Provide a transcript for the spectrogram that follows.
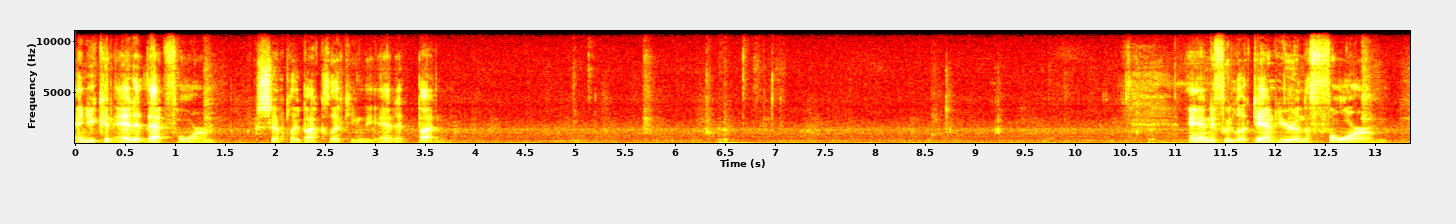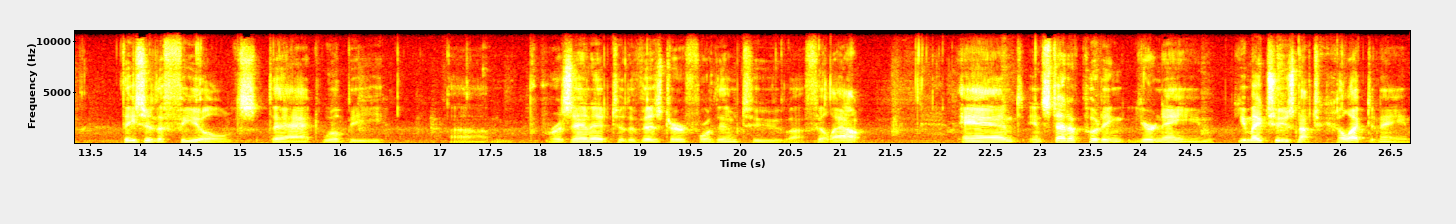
And you can edit that form simply by clicking the edit button And if we look down here in the form, these are the fields that will be um, presented to the visitor for them to uh, fill out. And instead of putting your name, you may choose not to collect a name,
